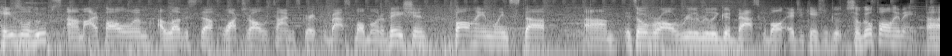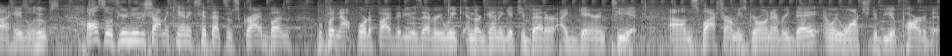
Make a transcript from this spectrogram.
Hazel Hoops. Um, I follow him. I love his stuff. Watch it all the time. It's great for basketball motivation, ball handling stuff. Um, it's overall really, really good basketball education. So go follow him, uh, Hazel Hoops. Also, if you're new to Shot Mechanics, hit that subscribe button. We're putting out four to five videos every week, and they're going to get you better. I guarantee it. Um, Splash Army's growing every day, and we want you to be a part of it.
